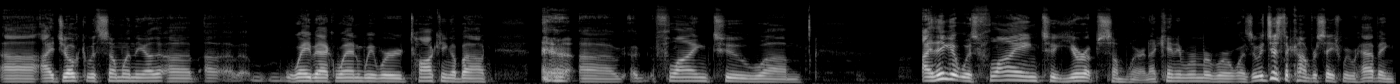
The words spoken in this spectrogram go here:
Uh, I joked with someone the other uh, uh, way back when we were talking about uh, flying to. Um, I think it was flying to Europe somewhere, and I can't even remember where it was. It was just a conversation we were having,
